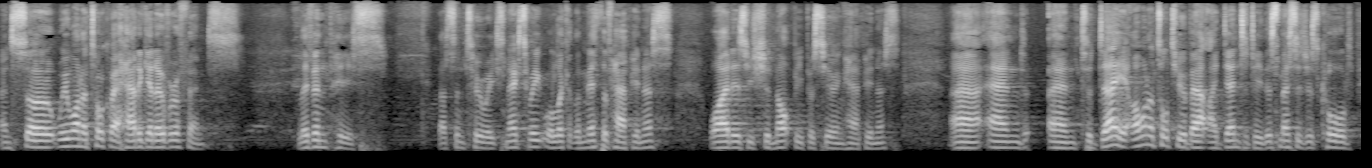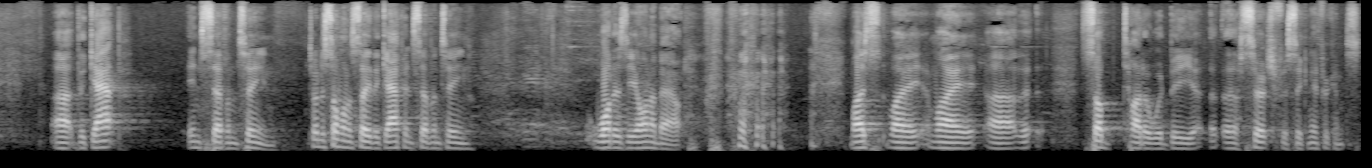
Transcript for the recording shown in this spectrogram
And so we want to talk about how to get over offense, live in peace. That's in two weeks. Next week, we'll look at the myth of happiness, why it is you should not be pursuing happiness. Uh, and, and today, I want to talk to you about identity. This message is called uh, The Gap in 17. Turn to someone and say, The Gap in 17. What is he on about? my my, my uh, subtitle would be a, a, Search for Significance.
